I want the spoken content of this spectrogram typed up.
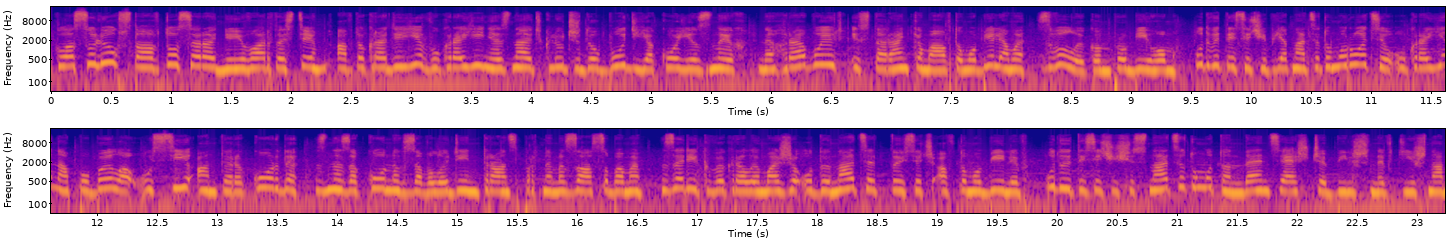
класу люкс та авто середньої вартості. Автокрадії в Україні знають ключ до будь-якої з них. Не гребують і старенькими автомобілями з великим пробігом. У 2015 році Україна побила усі антирекорди з незаконних заволодінь транспортними засобами. За рік викрали майже 11 тисяч автомобілів. У 2016-му тенденція ще більш невтішна.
